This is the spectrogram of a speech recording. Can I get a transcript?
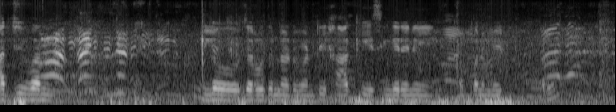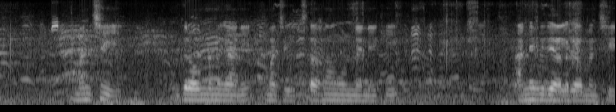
ఆర్జీ వన్లో జరుగుతున్నటువంటి హాకీ సింగరేణి కంపెనీ మీట్ మంచి గ్రౌండ్ను కానీ మంచి ఉత్సాహంగా ఉండడానికి అన్ని విధాలుగా మంచి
